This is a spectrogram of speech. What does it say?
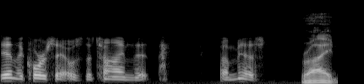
And of course, that was the time that I missed. Right.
